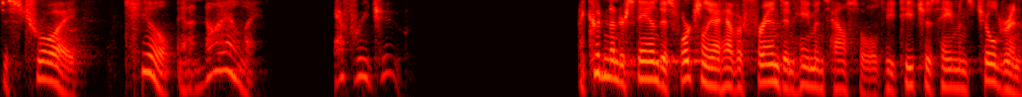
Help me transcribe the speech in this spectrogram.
Destroy, kill, and annihilate every Jew. I couldn't understand this. Fortunately, I have a friend in Haman's household. He teaches Haman's children.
